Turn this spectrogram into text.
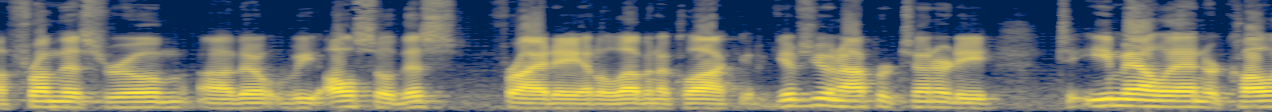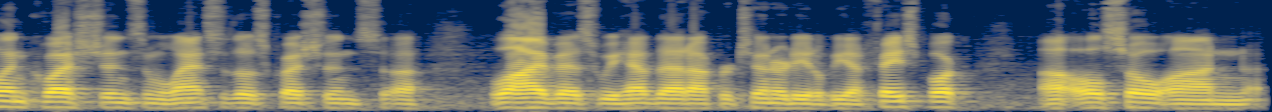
uh, from this room. Uh, There will be also this Friday at 11 o'clock. It gives you an opportunity to email in or call in questions, and we'll answer those questions uh, live as we have that opportunity. It'll be on Facebook, uh, also on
